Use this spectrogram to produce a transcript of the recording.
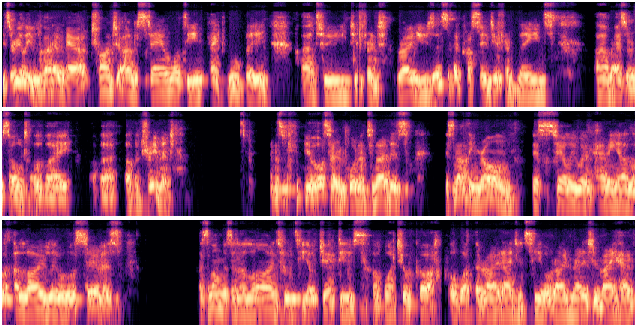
it's really about trying to understand what the impact will be uh, to different road users across their different needs um, as a result of a, of a, of a treatment. And it's also important to know there's there's nothing wrong necessarily with having a, a low level of service as long as it aligns with the objectives of what you've got or what the road agency or road manager may have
